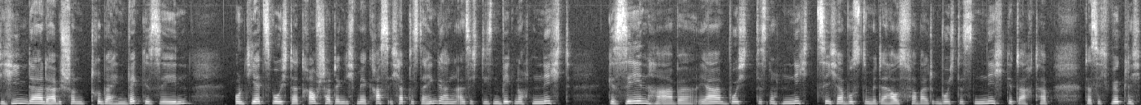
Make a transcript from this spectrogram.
Die hingen da, da habe ich schon drüber hinweg gesehen. Und jetzt, wo ich da drauf schaue, denke ich mir, krass, ich habe das da hingehangen, als ich diesen Weg noch nicht gesehen habe, ja, wo ich das noch nicht sicher wusste mit der Hausverwaltung, wo ich das nicht gedacht habe, dass ich wirklich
